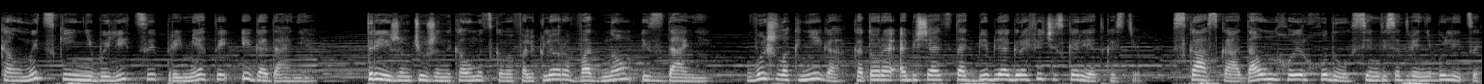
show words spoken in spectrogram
Калмыцкие небылицы, приметы и гадания. Три жемчужины калмыцкого фольклора в одном издании. Вышла книга, которая обещает стать библиографической редкостью. Сказка Далн Хуир Худл 72 небылицы,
